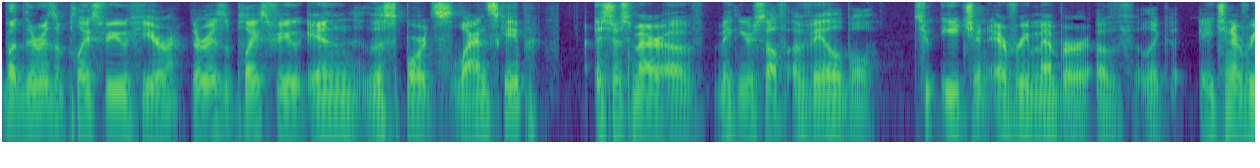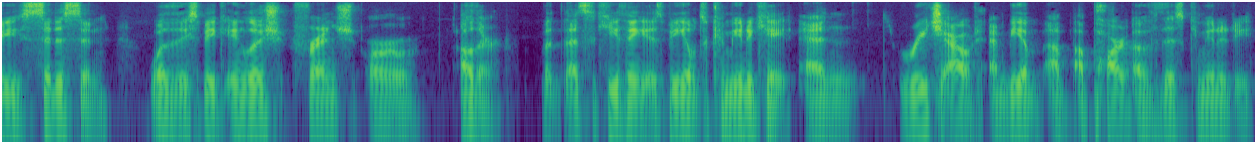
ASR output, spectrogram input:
But there is a place for you here. There is a place for you in the sports landscape. It's just a matter of making yourself available to each and every member of like each and every citizen, whether they speak English, French, or other. But that's the key thing is being able to communicate and reach out and be a, a, a part of this community.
